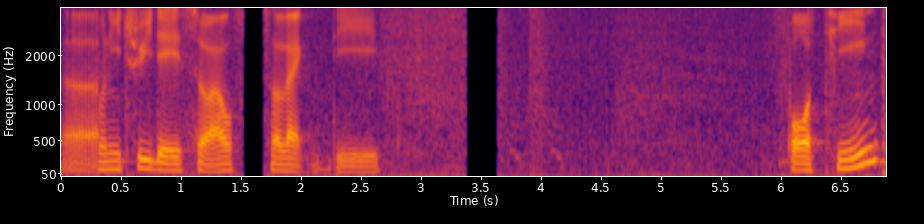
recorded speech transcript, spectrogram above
Uh, 23 days so I'll select the 14th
